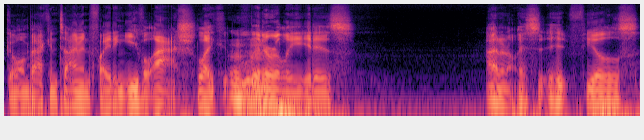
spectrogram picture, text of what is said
going back in time and fighting evil Ash. Like Mhm. literally it is I don't know, it's, it feels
